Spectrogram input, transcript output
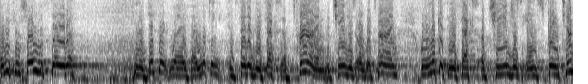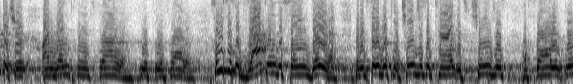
And we can show this data in a different way by looking, instead of the effects of time, the changes over time, we look at the effects of changes in spring temperature on when plants flower. So this is exactly the same data, but instead of looking at changes of time, it's changes of flowering in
